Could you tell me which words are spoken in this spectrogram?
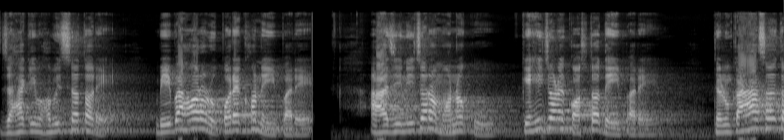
ଯାହାକି ଭବିଷ୍ୟତରେ ବିବାହର ରୂପରେଖ ନେଇପାରେ। ଆଜି ନିଜର ମନକୁ କେହି ଜଣେ କଷ୍ଟ ଦେଇପାରେ। ତେଣୁ କାହା ସହିତ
